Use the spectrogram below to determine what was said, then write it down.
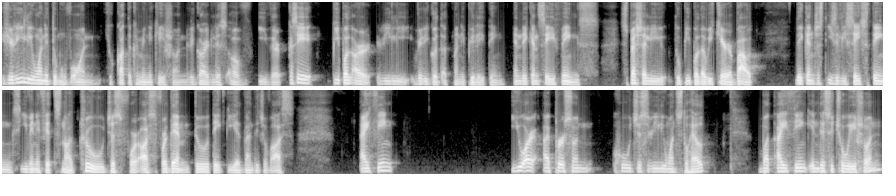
If you really wanted to move on, you cut the communication regardless of either. Because people are really very good at manipulating and they can say things, especially to people that we care about, they can just easily say things even if it's not true just for us for them to take the advantage of us i think you are a person who just really wants to help but i think in this situation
